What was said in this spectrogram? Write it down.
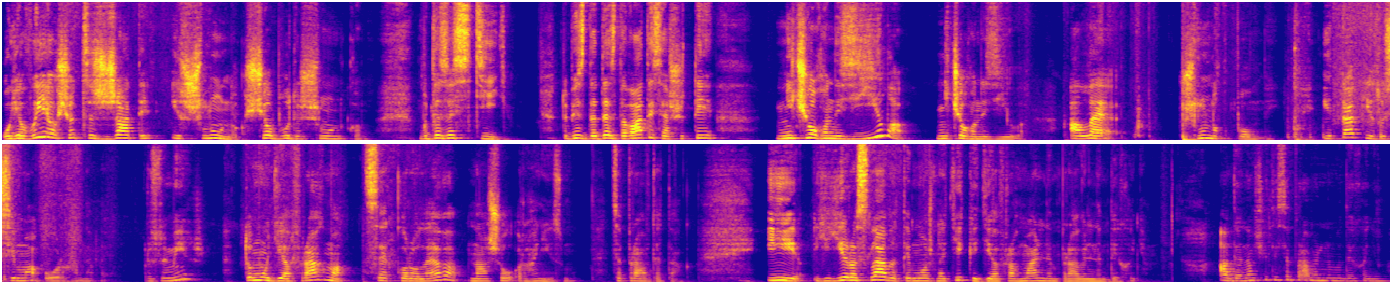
Уяви, якщо це зжати із шлунок, що буде з шлунком? Буде застій. Тобі здаде здаватися, що ти нічого не з'їла, нічого не з'їла, але шлунок повний. І так і з усіма органами. Розумієш? Тому діафрагма це королева нашого організму. Це правда так. І її розслабити можна тільки діафрагмальним правильним диханням. А де навчитися правильному диханню?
